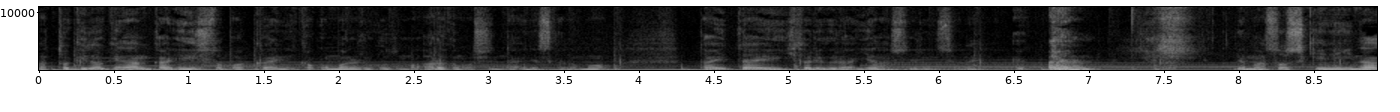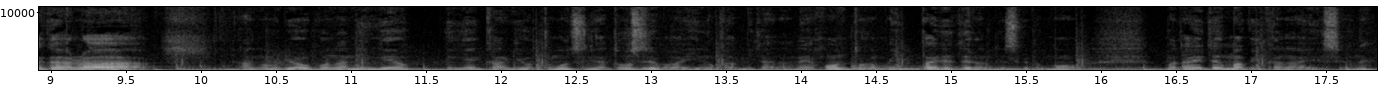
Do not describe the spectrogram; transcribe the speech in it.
まあ、時々なんかいい人ばっかりに囲まれることもあるかもしれないですけども大体1人ぐらい嫌な人いるんですよね。でまあ組織にいながらあの良好な人間を人間関係を保つにはどうすればいいのかみたいなね本とかもいっぱい出てるんですけども、まあ、大体うまくいかないですよね。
